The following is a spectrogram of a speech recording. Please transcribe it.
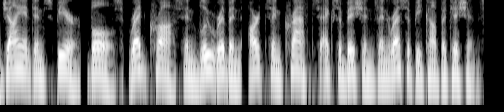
Giant and Spear, Bulls, Red Cross and Blue Ribbon, arts and crafts exhibitions and recipe competitions.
